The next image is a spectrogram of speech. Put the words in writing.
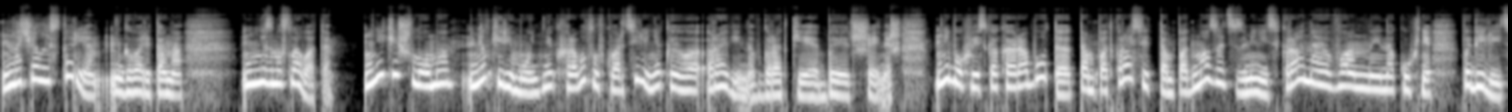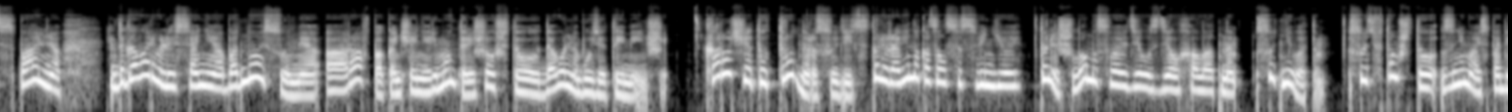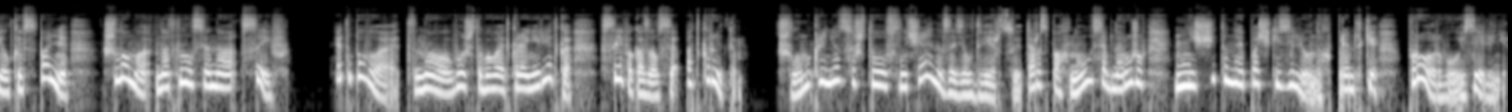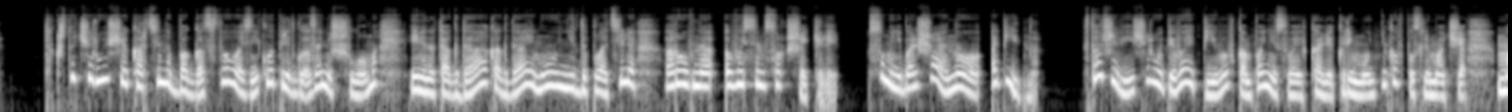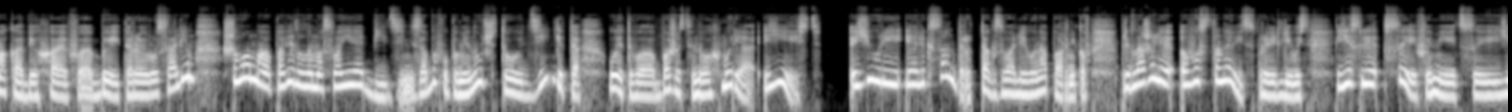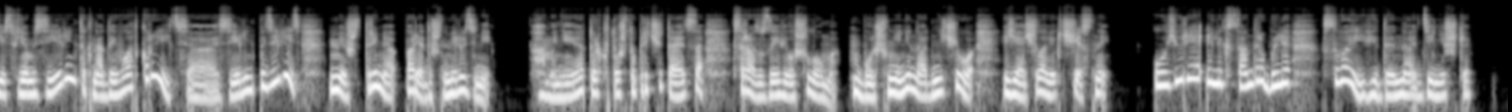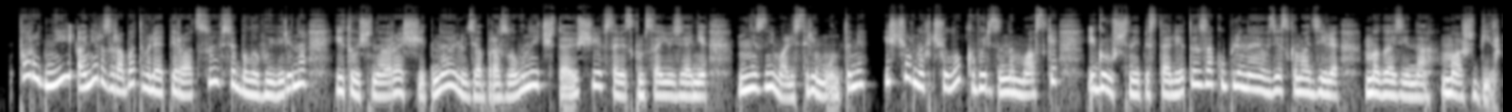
«Начало истории, — говорит она, — незамысловато. Некий Шлома, мелкий ремонтник, работал в квартире некоего равина в городке Бейт-Шемеш. Не бог весь какая работа, там подкрасить, там подмазать, заменить краны в ванной на кухне, побелить спальню. Договаривались они об одной сумме, а Раф по окончании ремонта решил, что довольно будет и меньше. Короче, тут трудно рассудить. То ли Равин оказался свиньей, то ли Шлома свое дело сделал халатно. Суть не в этом. Суть в том, что, занимаясь побелкой в спальне, Шлома наткнулся на сейф, это бывает, но вот что бывает крайне редко, сейф оказался открытым. Шлома клянется, что случайно задел дверцу, и та распахнулась, обнаружив несчитанные пачки зеленых, прям-таки прорву зелени. Так что чарующая картина богатства возникла перед глазами Шлома именно тогда, когда ему не доплатили ровно 800 шекелей. Сумма небольшая, но обидно. В тот же вечер, выпивая пиво в компании своих коллег-ремонтников после матча Макаби Хайфа Бейтер Иерусалим, Шлома поведал им о своей обиде, не забыв упомянуть, что деньги-то у этого божественного хмыря есть. Юрий и Александр, так звали его напарников, предложили восстановить справедливость. Если сейф имеется и есть в нем зелень, так надо его открыть, а зелень поделить между тремя порядочными людьми. «А мне только то, что причитается», — сразу заявил Шлома. «Больше мне не надо ничего, я человек честный». У Юрия и Александра были свои виды на денежки. Пару дней они разрабатывали операцию, все было выверено и точно рассчитано. Люди образованные, читающие, в Советском Союзе они не занимались ремонтами. Из черных чулок вырезаны маски, игрушечные пистолеты, закупленные в детском отделе магазина «Машбир».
